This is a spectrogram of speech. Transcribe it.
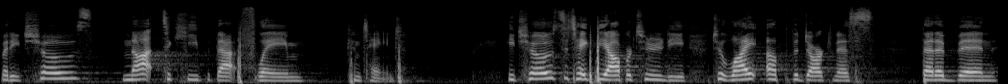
But he chose not to keep that flame contained. He chose to take the opportunity to light up the darkness that had been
